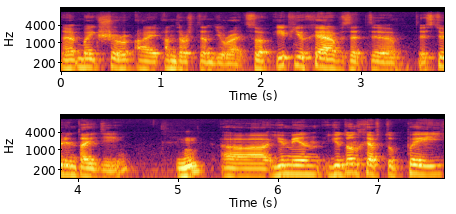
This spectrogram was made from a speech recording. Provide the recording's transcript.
uh, make sure I understand you right. So if you have that uh, student ID, mm-hmm. Uh, you mean you don't have to pay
